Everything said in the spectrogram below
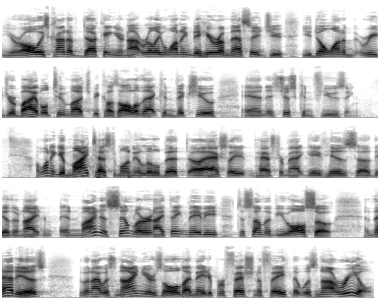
you're always kind of ducking. You're not really wanting to hear a message. You, you don't want to read your Bible too much because all of that convicts you, and it's just confusing. I want to give my testimony a little bit. Uh, actually, Pastor Matt gave his uh, the other night, and mine is similar, and I think maybe to some of you also. And that is, when I was nine years old, I made a profession of faith that was not real.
